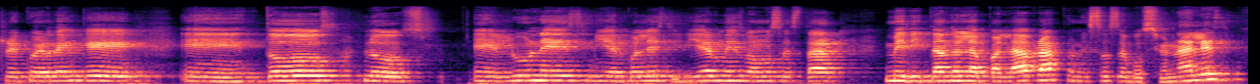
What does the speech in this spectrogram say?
Recuerden que eh, todos los lunes, miércoles y viernes vamos a estar meditando en la palabra con estos devocionales.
